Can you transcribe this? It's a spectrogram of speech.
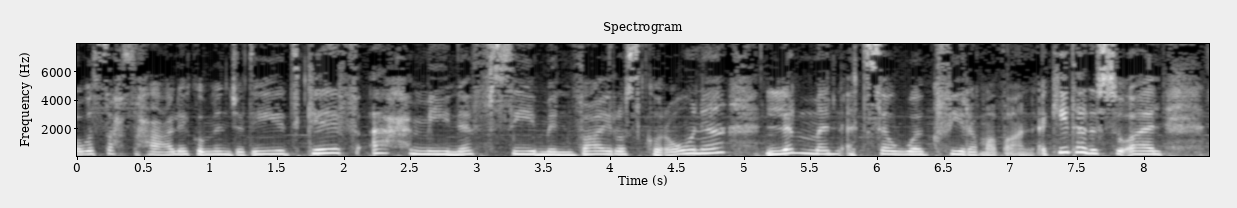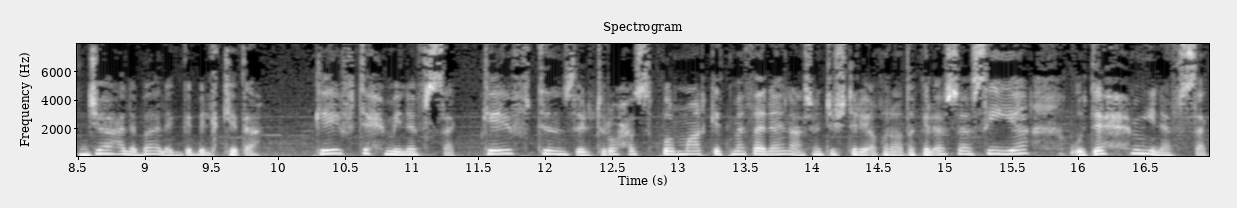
والصحصحة عليكم من جديد. كيف أحمي نفسي من فيروس كورونا لما أتسوق في رمضان؟ أكيد هذا السؤال جاء على بالك قبل كذا. كيف تحمي نفسك؟ كيف تنزل تروح السوبر ماركت مثلا عشان تشتري أغراضك الأساسية وتحمي نفسك؟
